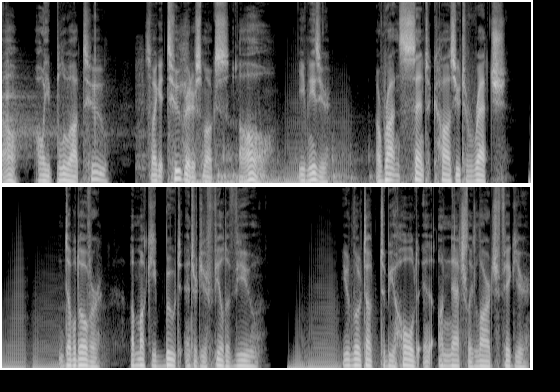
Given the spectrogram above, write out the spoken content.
Oh. Oh, he blew out two. So I get two greater smokes. Oh. Even easier. A rotten scent caused you to retch. Doubled over. A mucky boot entered your field of view. You looked up to behold an unnaturally large figure.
